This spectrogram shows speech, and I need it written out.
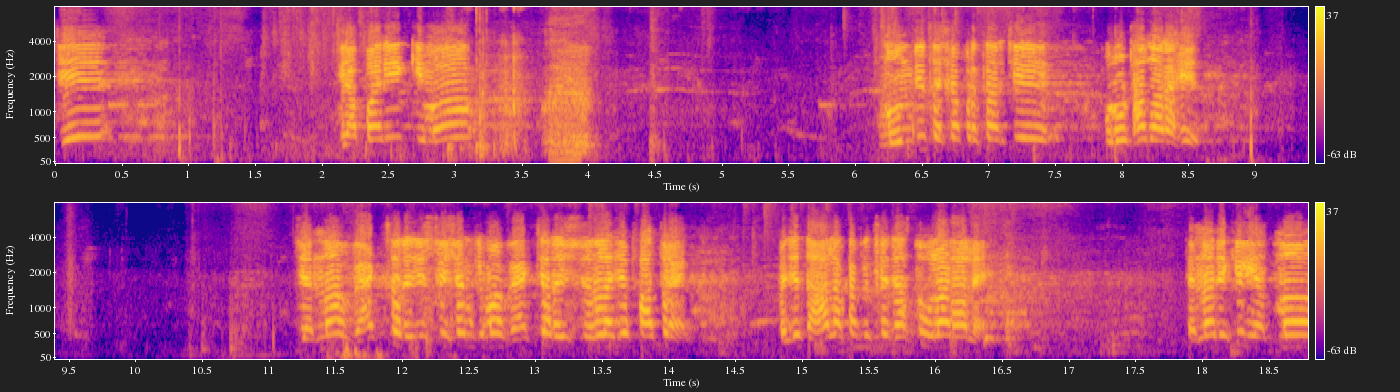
जे व्यापारी किंवा नोंदीत अशा प्रकारचे पुरवठादार आहेत ज्यांना वॅटचं रजिस्ट्रेशन किंवा वॅटच्या रजिस्ट्रेशनला जे पात्र आहे म्हणजे दहा लाखापेक्षा जास्त उलाढ आलाय त्यांना देखील यातनं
